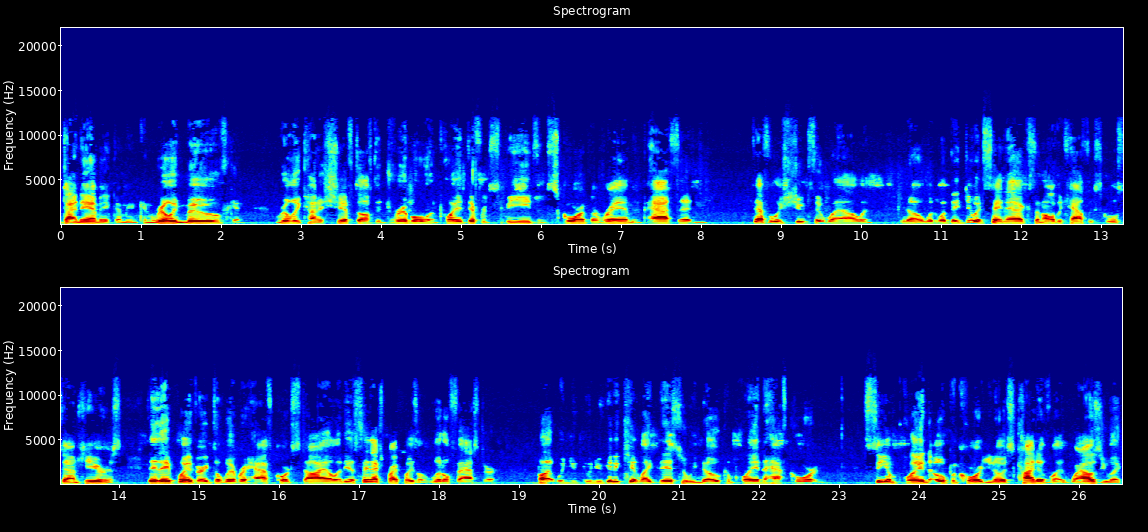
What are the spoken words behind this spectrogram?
dynamic. I mean, can really move, can really kind of shift off the dribble and play at different speeds and score at the rim and pass it, and definitely shoots it well. And you know what what they do at St. X and all the Catholic schools down here is they, they play a very deliberate half court style, and you know, St. X probably plays a little faster. But when you when you get a kid like this who we know can play in the half court and see him play in the open court, you know, it's kind of like wows you. Like,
